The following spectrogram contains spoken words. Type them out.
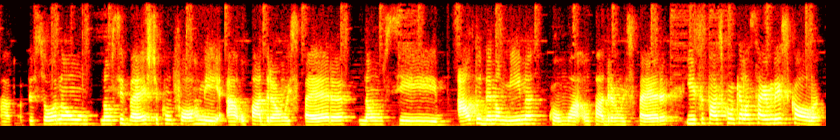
A, a, pessoa não, não se veste conforme o padrão espera, não se autodenomina como o padrão espera, e isso faz com que elas saiam da escola.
